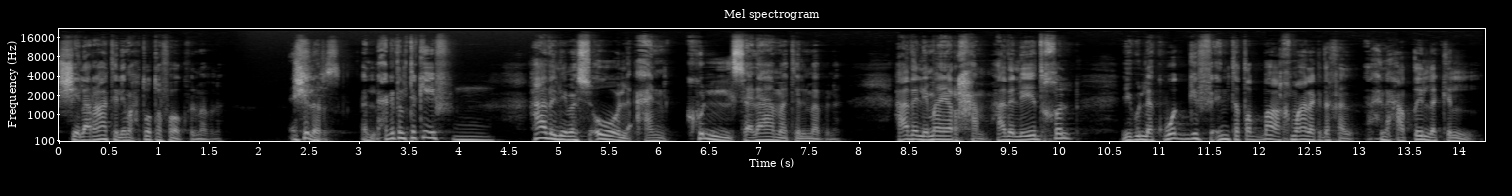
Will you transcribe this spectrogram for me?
الشيلرات اللي محطوطة فوق في المبنى؟ شيلرز حقت التكييف. هذا اللي مسؤول عن كل سلامة المبنى. هذا اللي ما يرحم هذا اللي يدخل يقول لك وقف أنت طباخ ما لك دخل. إحنا حاطين لك ال-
